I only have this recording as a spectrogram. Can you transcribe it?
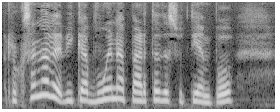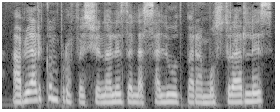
Roxana dedica buena parte de su tiempo a hablar con profesionales de la salud para mostrarles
